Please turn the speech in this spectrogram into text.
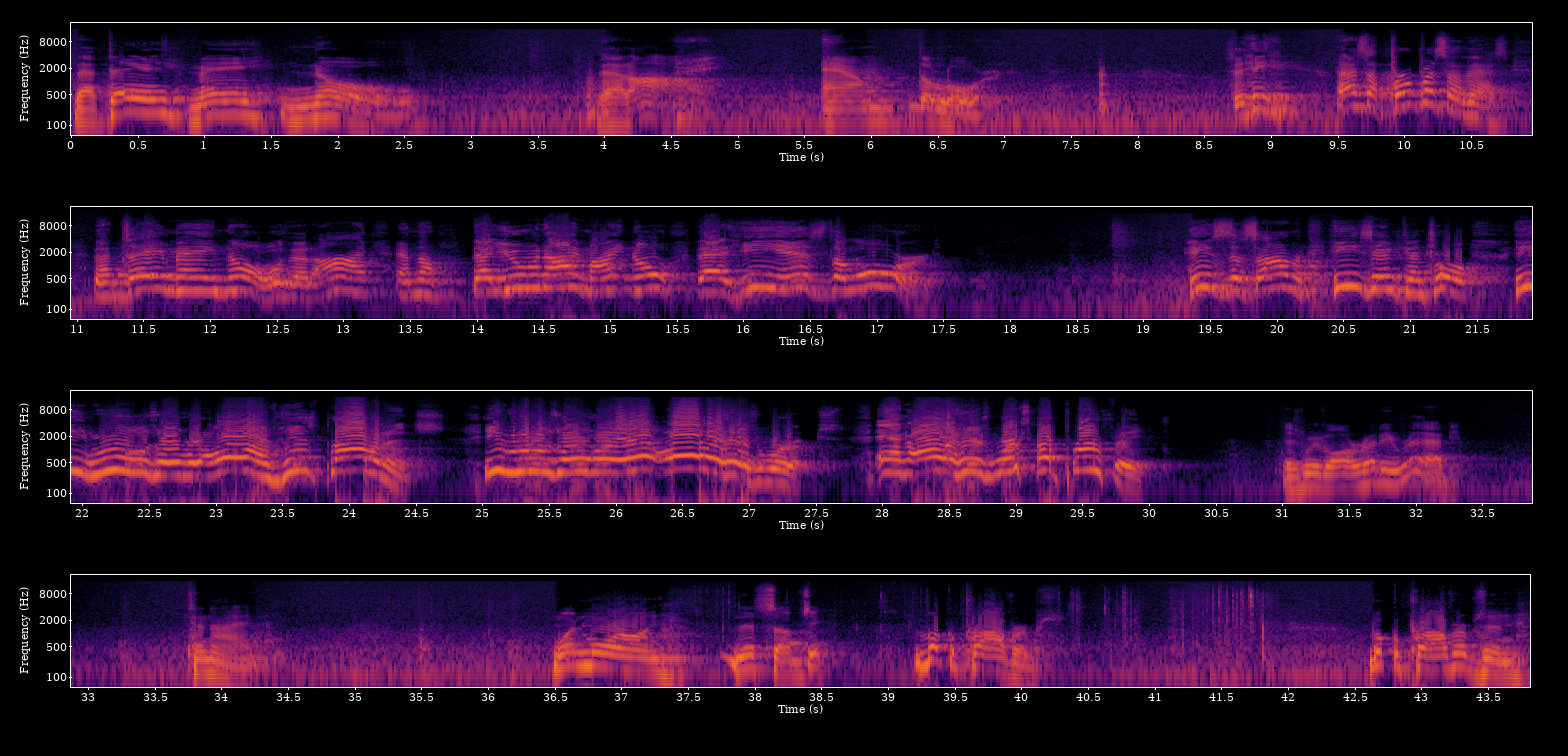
That they may know that I am the Lord. See, that's the purpose of this. That they may know that I am the, that you and I might know that He is the Lord. He's the sovereign. He's in control. He rules over all of His providence. He rules over all of His works. And all of His works are perfect, as we've already read tonight. One more on this subject. The book of Proverbs. book of Proverbs in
